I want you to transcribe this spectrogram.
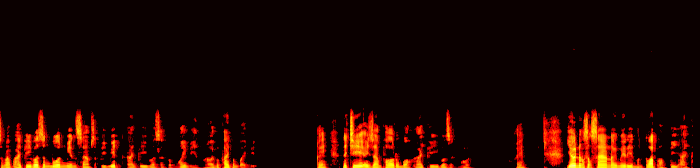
សម្រាប់ IP version 4មាន 32 bit IP version 6មាន 128 bit អូខេនេះជា example របស់ IP version 4អូខេយើងនឹងសិក្សានៅមេរៀនបន្ទាប់អំពី IP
